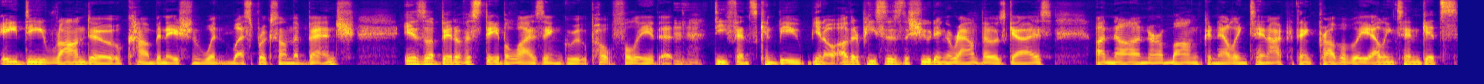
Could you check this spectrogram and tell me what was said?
AD Rondo combination when Westbrook's on the bench is a bit of a stabilizing group. Hopefully, that defense can be, you know, other pieces, the shooting around those guys, a Nunn or a Monk and Ellington. I think probably Ellington gets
